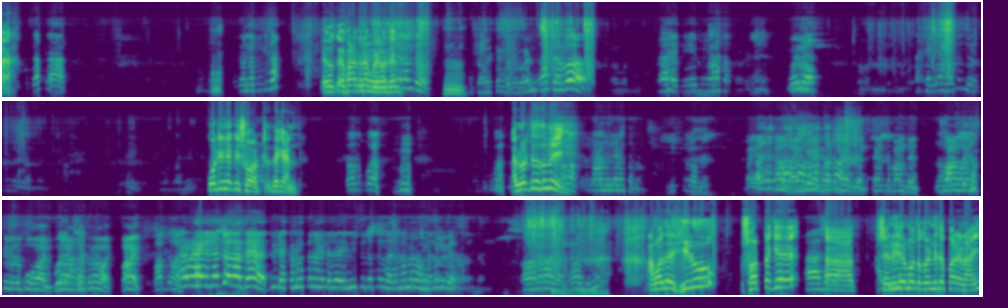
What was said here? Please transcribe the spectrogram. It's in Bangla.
ফাড়াতে নাম আমাদের হুম কঠিন একটি শট দেখেন ও তো আর লোড কিন্তু তুমি দেন আমাদের হিরো শটটাকে আচ্ছা সে নিজের মতো করে নিতে পারে নাই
